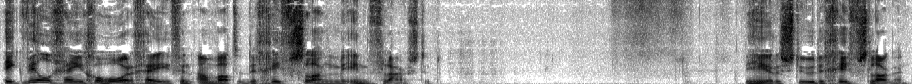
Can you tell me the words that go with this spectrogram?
Ik wil geen gehoor geven aan wat de gifslang me influistert. De Heere stuurde gifslangen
